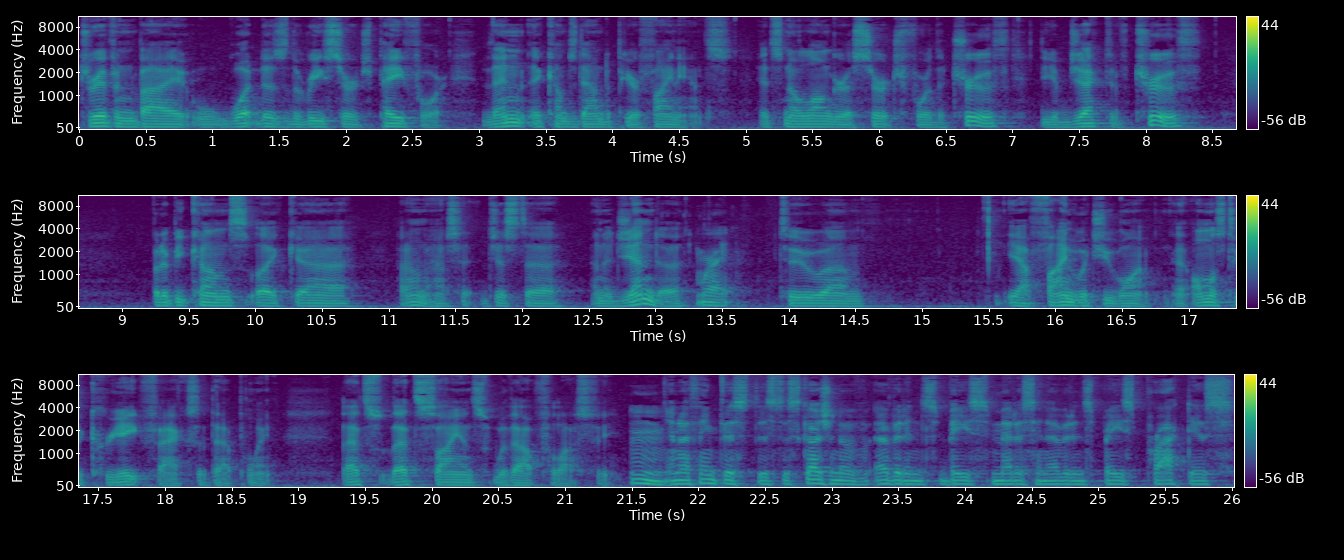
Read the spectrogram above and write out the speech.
driven by what does the research pay for. Then it comes down to pure finance. It's no longer a search for the truth, the objective truth, but it becomes like uh, I don't know how to say it, just uh, an agenda, right? To um, yeah, find what you want, almost to create facts at that point. That's that's science without philosophy. Mm, and I think this this discussion of evidence based medicine, evidence based practice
